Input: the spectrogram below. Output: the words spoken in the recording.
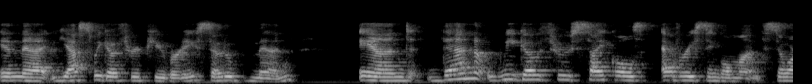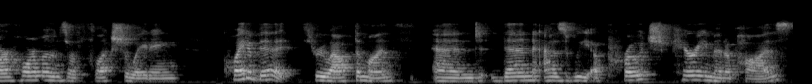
in that, yes, we go through puberty, so do men. And then we go through cycles every single month. So, our hormones are fluctuating quite a bit throughout the month. And then as we approach perimenopause,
